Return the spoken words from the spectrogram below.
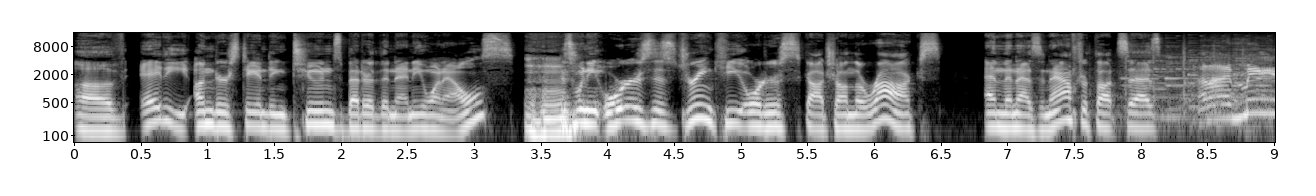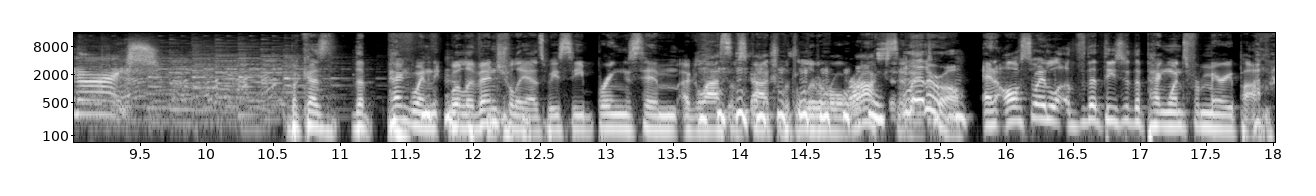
of Eddie understanding toons better than anyone else. Mm-hmm. Because when he orders his drink, he orders scotch on the rocks. And then, as an afterthought, says, And I mean ice. Because the penguin will eventually, as we see, brings him a glass of scotch with literal rocks in it. literal. And also, I love that these are the penguins from Mary Poppins.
